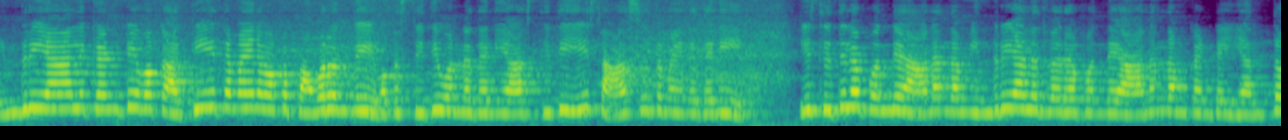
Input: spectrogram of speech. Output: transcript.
ఇంద్రియాల కంటే ఒక అతీతమైన ఒక పవర్ ఉంది. ఒక స్థితి ఉన్నదని ఆ స్థితి శాశ్వతమైనదని. ఈ స్థితిలో పొందే ఆనందం ఇంద్రియాల ద్వారా పొందే ఆనందం కంటే ఎంతో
